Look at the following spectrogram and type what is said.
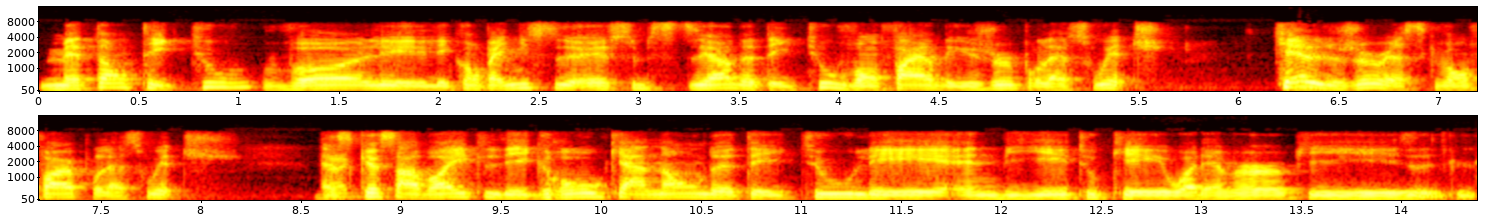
mettons Take-Two, va, les, les compagnies euh, subsidiaires de Take-Two vont faire des jeux pour la Switch. Quel jeu est-ce qu'ils vont faire pour la Switch? Est-ce que ça va être les gros canons de Take-Two, les NBA, 2K, whatever, puis tu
